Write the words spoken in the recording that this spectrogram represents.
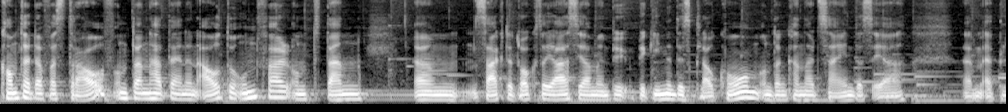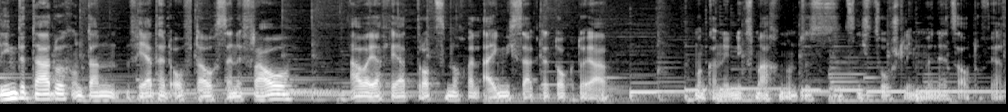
kommt halt auf was drauf und dann hat er einen Autounfall und dann ähm, sagt der Doktor, ja, sie haben ein be beginnendes Glaukom und dann kann halt sein, dass er ähm, er blindet dadurch und dann fährt halt oft auch seine Frau, aber er fährt trotzdem noch, weil eigentlich sagt der Doktor, ja, man kann ihn nichts machen und es ist jetzt nicht so schlimm, wenn er jetzt Auto fährt.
